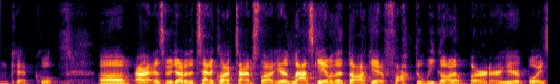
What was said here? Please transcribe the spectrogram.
Okay, cool. Um, all right, let's move down to the 10 o'clock time slot here. Last game on the docket. Fuck, we got a burner here, boys.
